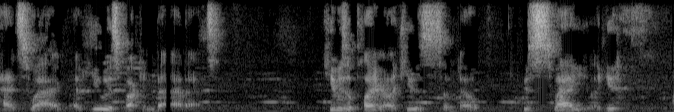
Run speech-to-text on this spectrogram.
had swag. Like he was fucking badass. He was a player. Like he was so dope. He was swaggy. Like he.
